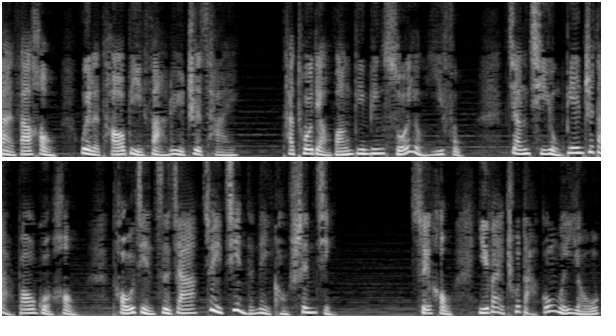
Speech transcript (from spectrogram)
案发后，为了逃避法律制裁，他脱掉王冰冰所有衣服，将其用编织袋包裹后，投进自家最近的那口深井。随后以外出打工为由，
